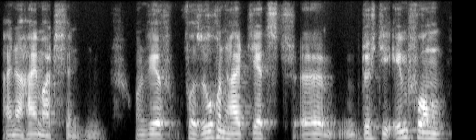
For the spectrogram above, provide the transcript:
eine Heimat finden. Und wir versuchen halt jetzt äh, durch die Impfung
